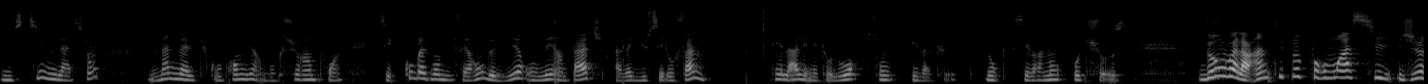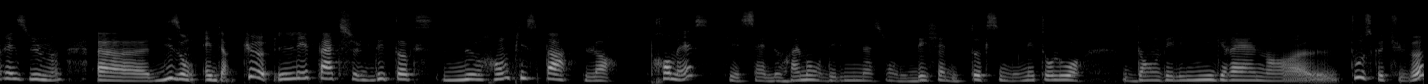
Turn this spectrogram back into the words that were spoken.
d'une stimulation manuelle, tu comprends bien. Donc sur un point, c'est complètement différent de dire on met un patch avec du cellophane et là les métaux lourds sont évacués. Donc c'est vraiment autre chose. Donc voilà, un petit peu pour moi, si je résume, euh, disons eh bien, que les patchs détox ne remplissent pas leur promesse, qui est celle vraiment d'élimination des déchets, des toxines, des métaux lourds, d'enlever les migraines, euh, tout ce que tu veux,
